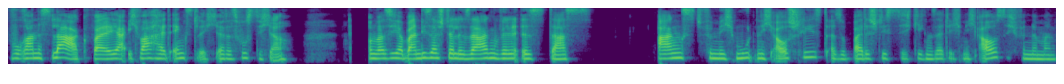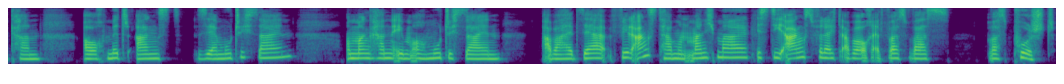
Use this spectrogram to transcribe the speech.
woran es lag, weil ja, ich war halt ängstlich, ja, das wusste ich ja. Und was ich aber an dieser Stelle sagen will, ist, dass Angst für mich Mut nicht ausschließt, also beides schließt sich gegenseitig nicht aus. Ich finde, man kann auch mit Angst sehr mutig sein und man kann eben auch mutig sein, aber halt sehr viel Angst haben und manchmal ist die Angst vielleicht aber auch etwas, was was pusht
